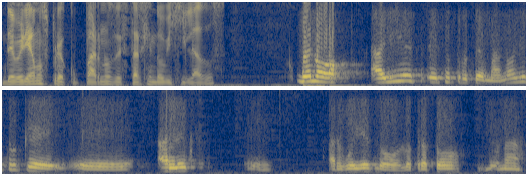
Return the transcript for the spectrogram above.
deberíamos preocuparnos de estar siendo vigilados. Bueno, ahí es, es otro tema, ¿no? Yo creo que eh, Alex eh, Argüelles lo, lo trató de una,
